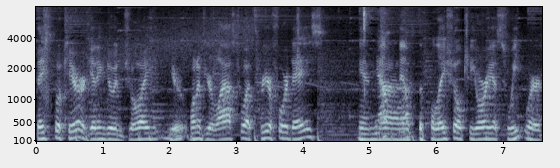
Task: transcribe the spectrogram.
Facebook here are getting to enjoy your one of your last what three or four days in Yep, uh, yep. the palatial Peoria suite where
